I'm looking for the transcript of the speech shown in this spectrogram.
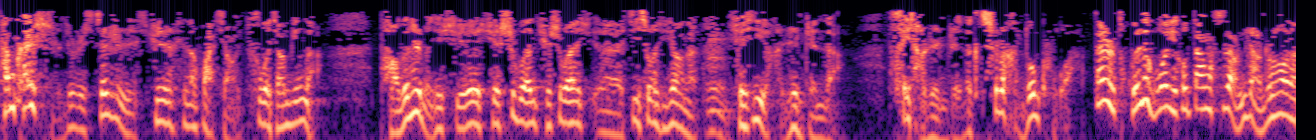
他们开始就是真是军人现代化，想富国强兵的，跑到日本去学学士官，学士官呃技术学校呢，学习也很认真的，非常认真的，吃了很多苦啊。但是回了国以后当了师长旅长之后呢，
